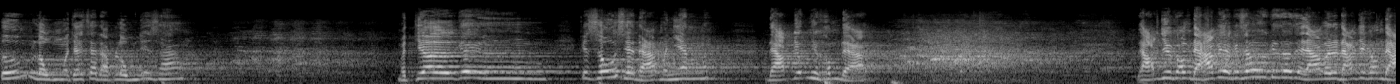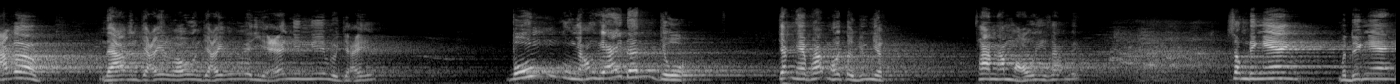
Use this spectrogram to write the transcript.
Tướng lùn mà chạy xe đạp lùn chứ sao? Mà chơi cái cái số xe đạp mà nhanh đạp giống như không đạp. Đạp như không đạp với cái số cái số xe đạp mà đạp như không đạp, phải không? Đạp mình chạy, bộ mình chạy cũng cái vẻ nghiêm nghiêm rồi chạy. Bốn con nhỏ gái đến chùa. Chắc nghe pháp mỗi tuần chủ nhật. Fan hâm mộ gì sao không biết xong đi ngang, mình đi ngang,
